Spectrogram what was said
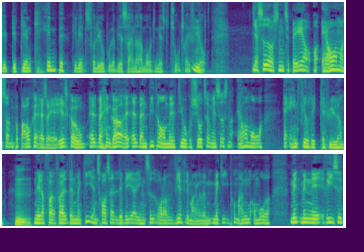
det, det bliver en kæmpe gevinst for Liverpool, at vi har signet ham over de næste 2, 3, 4 Mm. år. Jeg sidder jo sådan tilbage og, ærger mig sådan på bagkant. Altså, jeg elsker jo alt, hvad han gør, alt, hvad han bidrager med, Diogo Jota, men jeg sidder sådan og ærger mig over, at Anfield ikke kan hylde ham. Hmm. Netop for, for al den magi, han trods alt leverer i en tid, hvor der virkelig mangler magi på mange områder. Men, men uh, Riese,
